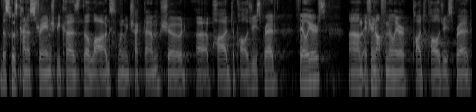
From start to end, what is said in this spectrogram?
this was kind of strange because the logs, when we checked them, showed uh, pod topology spread failures. Um, if you're not familiar, pod topology spread,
